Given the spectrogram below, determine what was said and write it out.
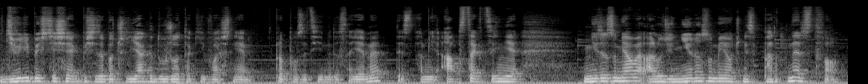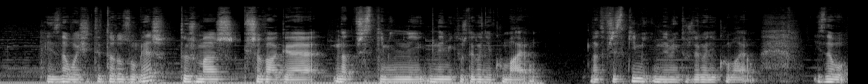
Dziwilibyście się, jakbyście zobaczyli, jak dużo takich właśnie propozycji my dostajemy. To jest dla mnie abstrakcyjnie niezrozumiałe, a ludzie nie rozumieją, czym jest partnerstwo. Więc znowu, jeśli ty to rozumiesz, to już masz przewagę nad wszystkimi innymi, którzy tego nie kumają. Nad wszystkimi innymi, którzy tego nie kumają. I znowu,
